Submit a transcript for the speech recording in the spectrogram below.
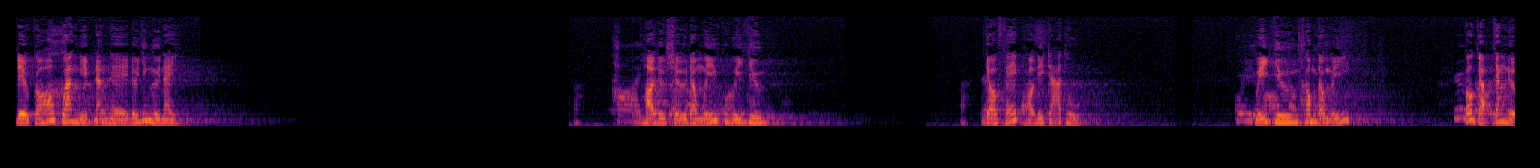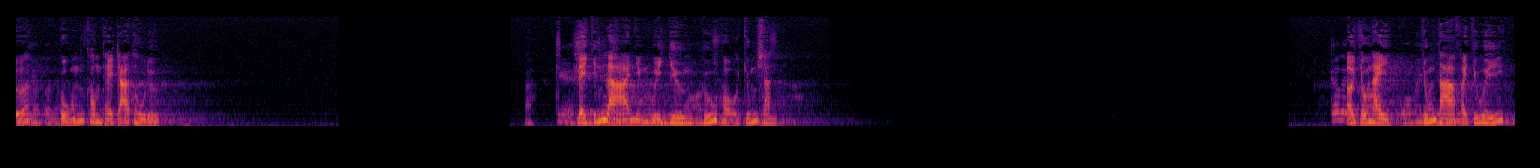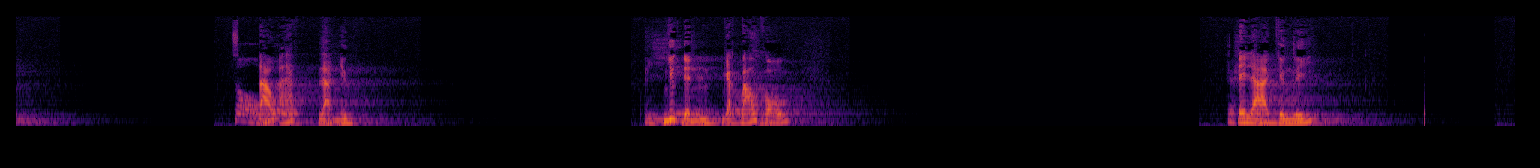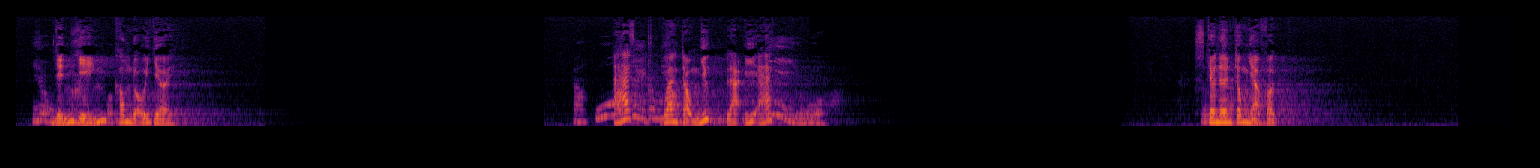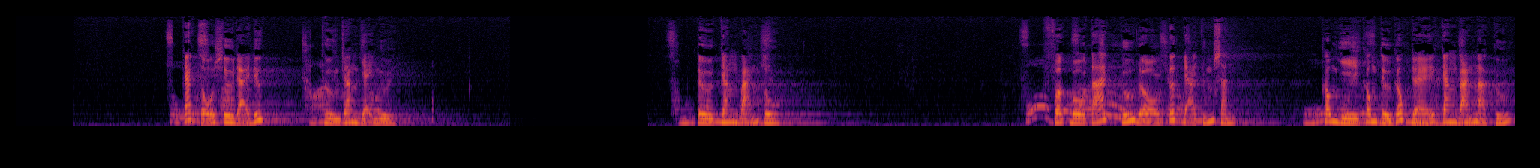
Đều có quan nghiệp nặng nề đối với người này. Họ được sự đồng ý của quỷ dương cho phép họ đi trả thù quỷ dương không đồng ý. Có gặp chăng nữa cũng không thể trả thù được. Đây chính là những quỷ dương cứu hộ chúng sanh. Ở chỗ này, chúng ta phải chú ý. Tạo ác là nhân. Nhất định gặt báo khổ. Đây là chân lý. Vĩnh viễn không đổi dời ác quan trọng nhất là ý ác. Cho nên trong nhà phật các tổ sư đại đức thường răng dạy người. Từ căn bản tu. Phật bồ tát cứu độ tất cả chúng sanh. Không gì không từ gốc rễ căn bản mà cứu.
